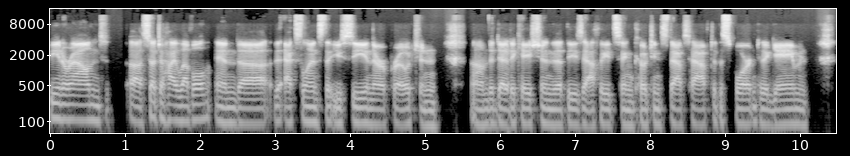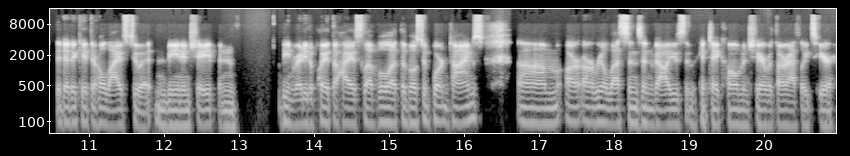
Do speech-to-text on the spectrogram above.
being around uh, such a high level and uh, the excellence that you see in their approach and um, the dedication that these athletes and coaching staffs have to the sport and to the game. They dedicate their whole lives to it and being in shape and being ready to play at the highest level at the most important times um, are, are real lessons and values that we can take home and share with our athletes here.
